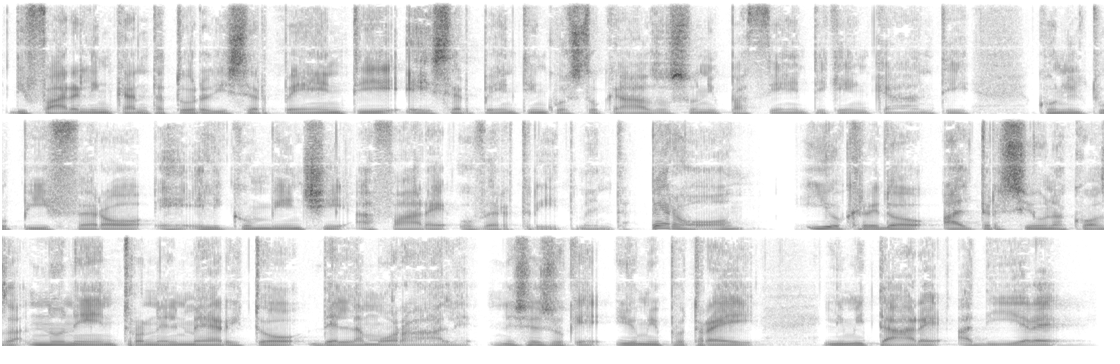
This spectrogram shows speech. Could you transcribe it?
di fare l'incantatore di serpenti e i serpenti in questo caso sono i pazienti che incanti con il tuo piffero e, e li convinci a fare overtreatment. Però io credo altresì una cosa, non entro nel merito della morale, nel senso che io mi potrei limitare a dire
